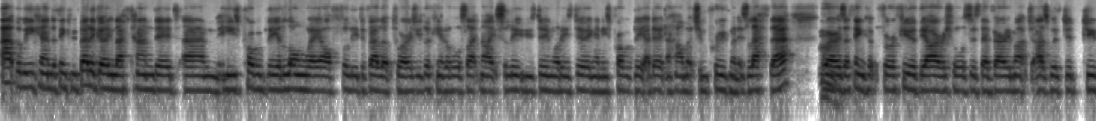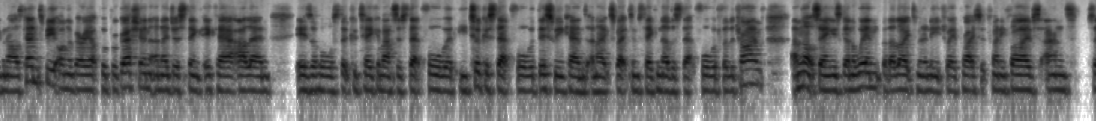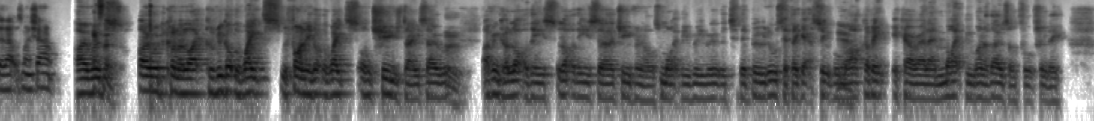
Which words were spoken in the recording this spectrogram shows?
at the weekend. I think he'd be better going left-handed. Um, he's probably a long way off fully developed, whereas you're looking at a horse like Knight Salute who's doing what he's doing, and he's probably I don't know how much improvement is left there. Mm. Whereas I think for a few of the Irish horses, they're very much as with ju- juveniles tend to be on a very upward progression. And I just think Icare Allen is a horse that could take a massive step forward. He took a step forward this weekend, and I expect him to take another step forward for the Triumph. I'm not saying he's going to win, but I liked him at an each way price at 25s, and so that was my shout. I would Excellent. I would kind of like because we got the weights. We finally got the weights on Tuesday, so Hmm. I think a lot of these a lot of these uh, juveniles might be rerouted to the Boodles if they get a suitable Yeah. mark. I think Icare Allen might be one of those, unfortunately.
